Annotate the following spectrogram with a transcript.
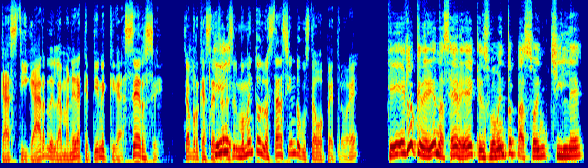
castigar de la manera que tiene que hacerse. O sea, porque hasta el, hasta el momento lo está haciendo Gustavo Petro, ¿eh? Que es lo que deberían hacer, ¿eh? Que en su momento pasó en Chile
